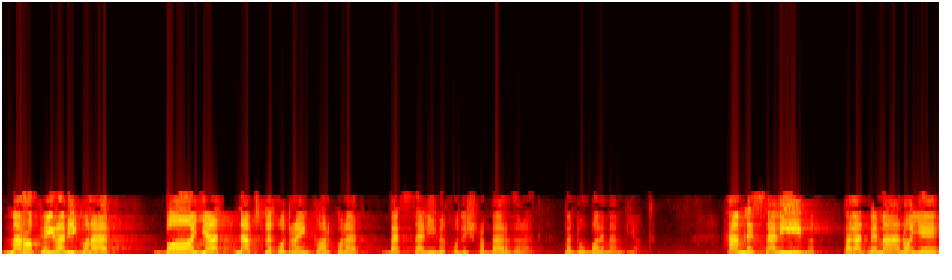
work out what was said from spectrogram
مرا پیروی کند باید نفس خود را انکار کند و صلیب خودش را بردارد و دنبال من بیاد. حمل صلیب فقط به معنای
